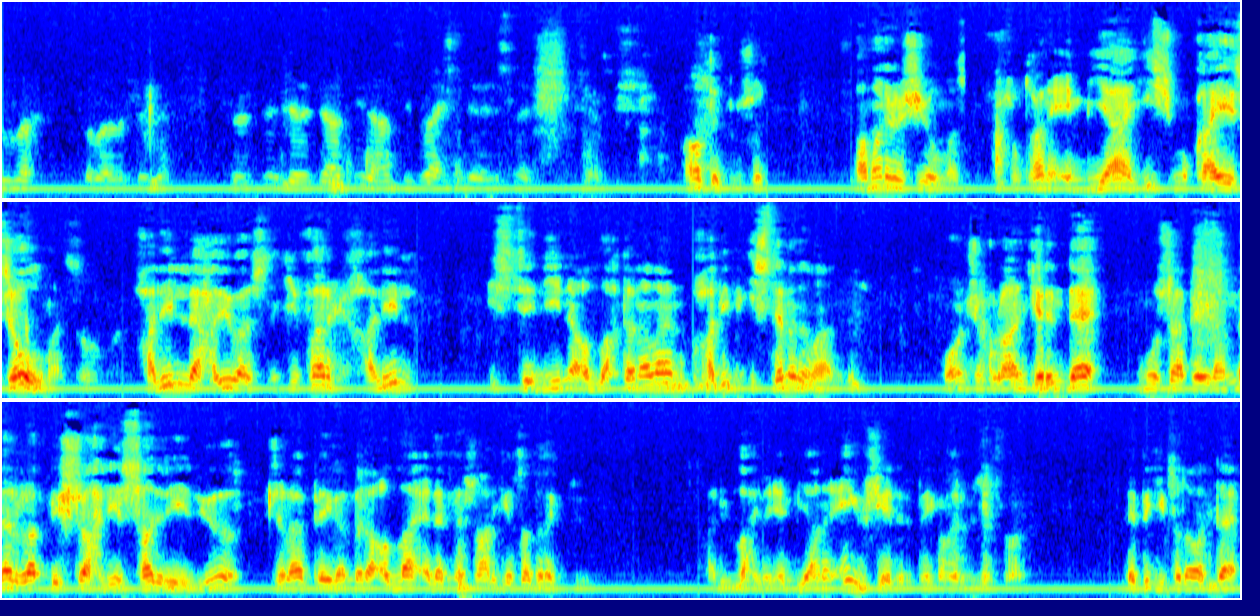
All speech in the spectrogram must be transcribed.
Resulullah sallallahu aleyhi ve sellem sözde derecatıyla Hazreti İbrahim derecesine yükselmiş. Alt etmiş o. Aman öyle şey olmaz. Sultan-ı Enbiya hiç mukayese olmaz. Halil ile Habib arasındaki fark, Halil istediğini Allah'tan alan, Habib istemeden alandır. Onun için Kur'an-ı Kerim'de Musa peygamber Rabbi şrahli sadri diyor. Cenab-ı Peygamber'e Allah elemme şarike sadrek diyor. Halilullah ve Enbiya'nın en yükseğidir Peygamberimize sonra. Peki salavatta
